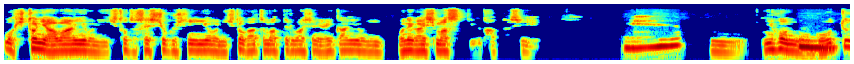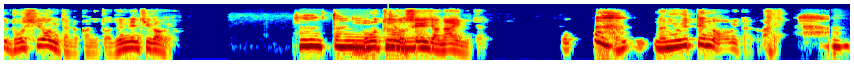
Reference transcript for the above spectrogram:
もう人に会わんように、人と接触しんように、人が集まってる場所には行かんようにお願いしますって言うったし、ねうん、日本うんの GoTo どうしようみたいな感じとは全然違うよ。本当に。GoTo のせいじゃ。ゃないみたいな。何を言ってんのみたいな感じ。本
